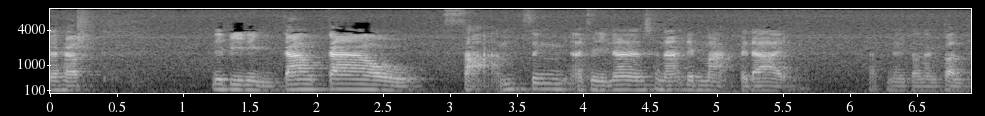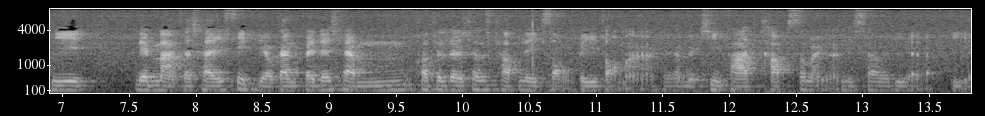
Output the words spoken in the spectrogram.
นะครับ ในปี 1993 ซึ่งอาร์เจนตินาชนะเดนมาร์กไปได้ครับในตอนนั้นก่อนที่เดนมาร์กจะใช้สิทธิ์เดียวกันไปได้แชมป์คอนเฟเดเรชั่นคัพในอีก2ปีต่อมานะครับเป็นคิงฟาฮัดคัพสมัยนั้นที่ซาอุดิอาระเบีย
